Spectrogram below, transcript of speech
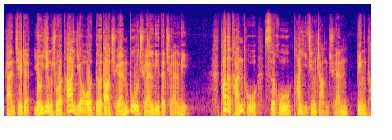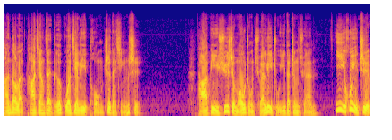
但接着又硬说他有得到全部权力的权利。他的谈吐似乎他已经掌权，并谈到了他将在德国建立统治的形式。他必须是某种权力主义的政权。议会制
